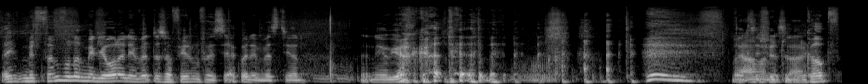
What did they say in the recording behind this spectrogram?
mit 500 Millionen, ich würde das auf jeden Fall sehr gut investieren. Karten. Ja, Maxi Mann, schüttelt das den. Kopf.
